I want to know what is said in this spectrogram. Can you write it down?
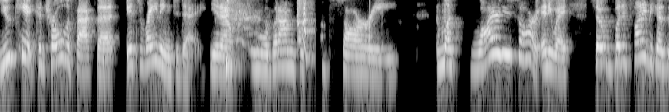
You can't control the fact that it's raining today. You know, no, but I'm just I'm sorry. I'm like, why are you sorry? Anyway, so but it's funny because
